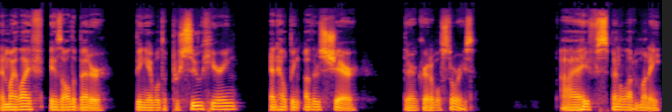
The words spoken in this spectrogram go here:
And my life is all the better being able to pursue hearing and helping others share their incredible stories. I've spent a lot of money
